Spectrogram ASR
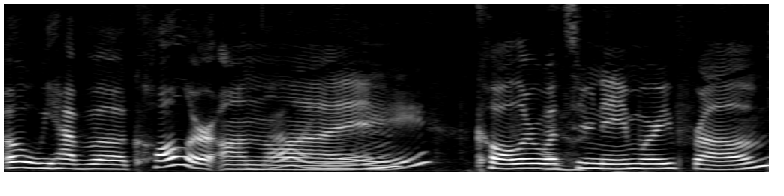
Oh, we have a caller on the line. Caller, what's your name? Where are you from?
